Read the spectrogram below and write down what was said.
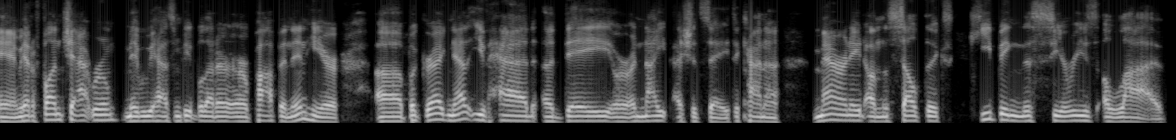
and we had a fun chat room. Maybe we had some people that are, are popping in here. Uh, but Greg, now that you've had a day or a night, I should say, to kind of marinate on the Celtics keeping this series alive.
